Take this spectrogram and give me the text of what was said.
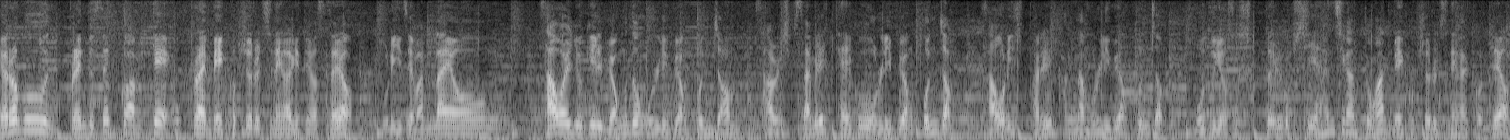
여러분 브랜드 셉과 함께 오프라인 메이크업 쇼를 진행하게 되었어요. 우리 이제 만나요. 4월 6일 명동 올리브영 본점, 4월 13일 대구 올리브영 본점, 4월 28일 강남 올리브영 본점 모두 6시부터 7시에 1시간 동안 메이크업 쇼를 진행할 건데요.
